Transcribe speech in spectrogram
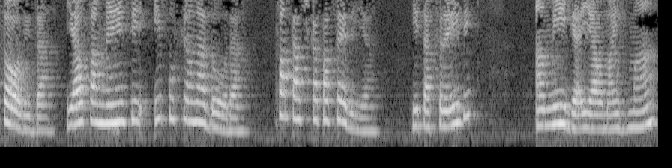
sólida e altamente impulsionadora. Fantástica parceria. Rita Freire, amiga e alma irmã,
